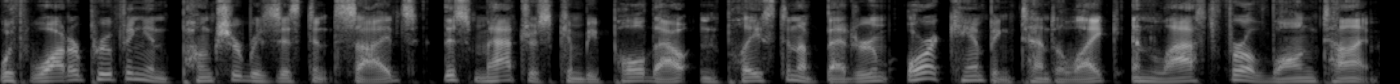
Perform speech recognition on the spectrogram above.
With waterproofing and puncture resistant sides, this mattress can be pulled out and placed in a bedroom or a camping tent alike and last for a long time.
